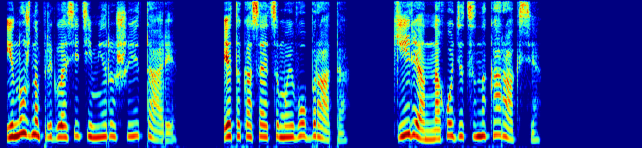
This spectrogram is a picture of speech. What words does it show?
и нужно пригласить Эмира Шиитари. Это касается моего брата. Кириан находится на Караксе.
